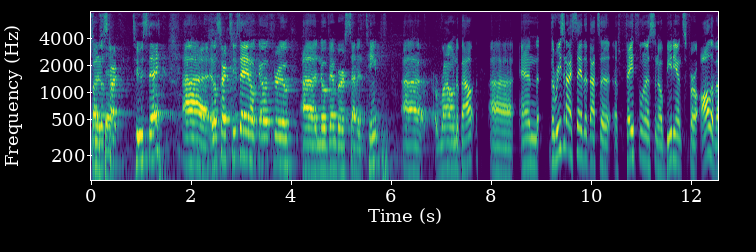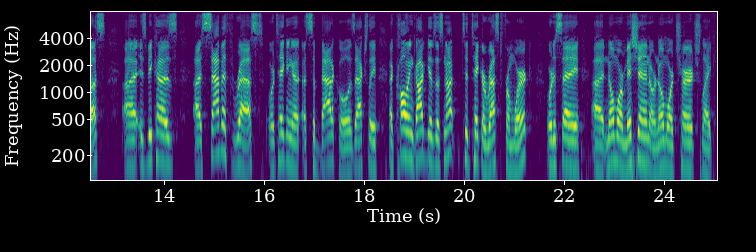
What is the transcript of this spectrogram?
but it'll start Tuesday. Uh, it'll start Tuesday and it'll go through uh, November 17th, uh, roundabout. Uh, and the reason I say that that's a, a faithfulness and obedience for all of us uh, is because uh, Sabbath rest or taking a, a sabbatical is actually a calling God gives us not to take a rest from work or to say uh, no more mission or no more church. Like,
